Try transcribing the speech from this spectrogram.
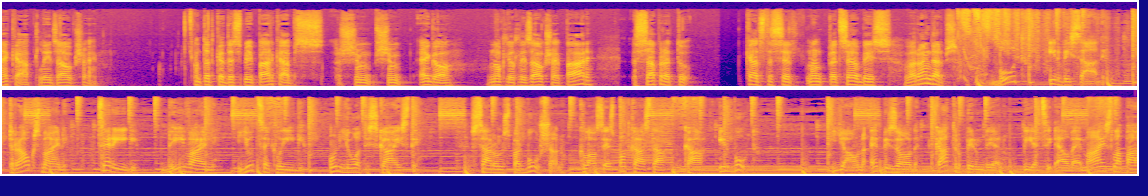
nekāpt līdz augšai. Un tad, kad es biju pārkāpis šim, šim ego, nokļūt līdz augšai pāri, es sapratu, kāds tas ir man pret sevi bijis varoņdarbs. Būt ir visādi. Trauksmaini, cerīgi, dīvaini, juceklīgi un ļoti skaisti. Sarunas par būšanu klausies podkāstā Kā ir būt. Jauna epizode katru pirmdienu, 5 LV mājaslapā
